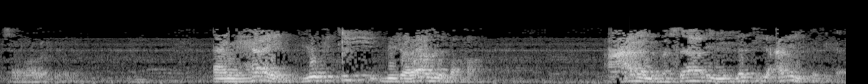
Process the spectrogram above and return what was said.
سواء. الحي يفتي بجواز البقاء على المسائل التي عملت بها.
